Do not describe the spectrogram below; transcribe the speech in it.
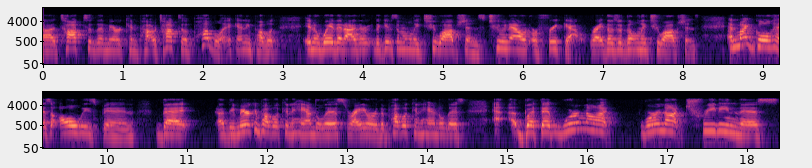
uh, talk to the American or talk to the public, any public, in a way that either that gives them only two options: tune out or freak out, right? Those are the only two options. And my goal has always been that uh, the American public can handle this, right? Or the public can handle this, uh, but that we're not we're not treating this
